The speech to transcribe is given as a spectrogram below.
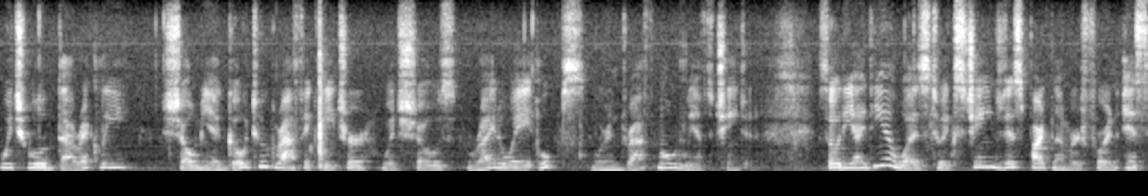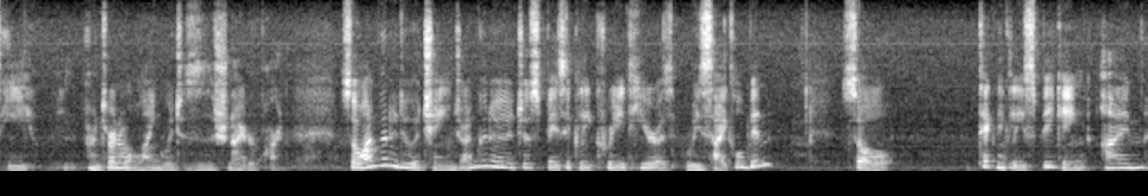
which will directly show me a go-to graphic feature, which shows right away, oops, we're in draft mode, we have to change it. So the idea was to exchange this part number for an SE. Internal language is the Schneider part. So I'm going to do a change. I'm going to just basically create here a recycle bin. So technically speaking, I'm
